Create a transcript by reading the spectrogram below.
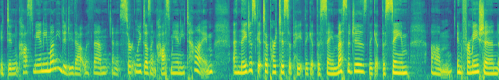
It didn't cost me any money to do that with them, and it certainly doesn't cost me any time. And they just get to participate. They get the same messages, they get the same um, information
